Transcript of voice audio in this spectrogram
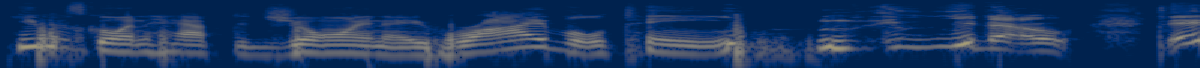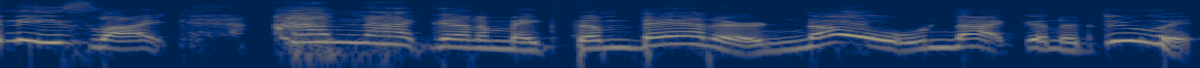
he was going to have to join a rival team, you know. And he's like, I'm not going to make them better. No, not going to do it.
